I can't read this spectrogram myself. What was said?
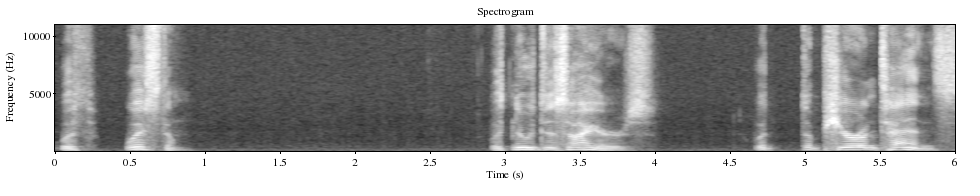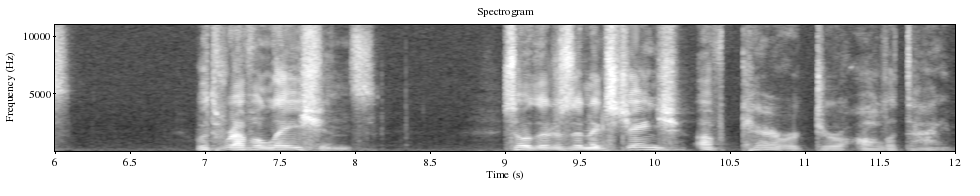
with wisdom, with new desires, with the pure intents, with revelations. So there's an exchange of character all the time.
